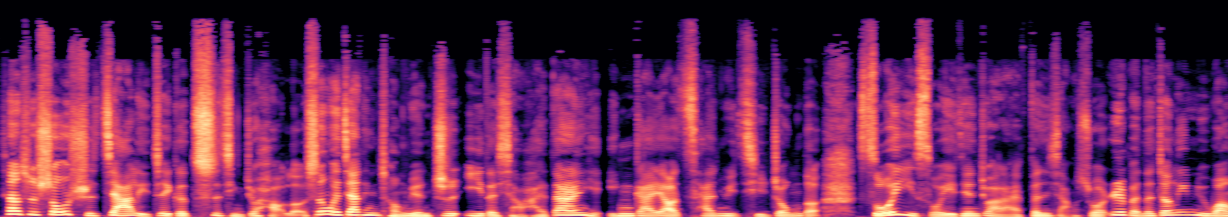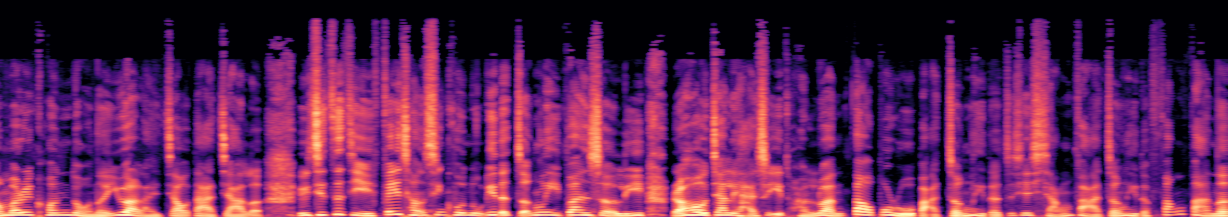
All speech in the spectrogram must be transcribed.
像是收拾家里这个事情就好了。身为家庭成员之一的小孩，当然也应该要参与其中的。所以，所以今天就要来分享说，日本的整理女王 Marie Kondo 呢，又要来教大家了。与其自己非常辛苦努力的整理断舍离，然后家里还是一团乱，倒不如把整理的这些想法、整理的方法呢，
